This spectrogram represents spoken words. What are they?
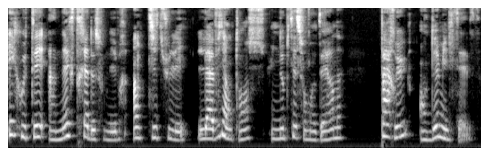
écoutez un extrait de son livre intitulé La vie intense, une obsession moderne, paru en 2016.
